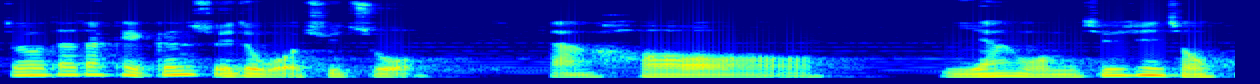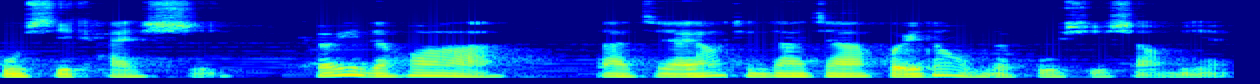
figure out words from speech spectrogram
就大家可以跟随着我去做。然后一样，我们就先从呼吸开始。可以的话，大家邀请大家回到我们的呼吸上面，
